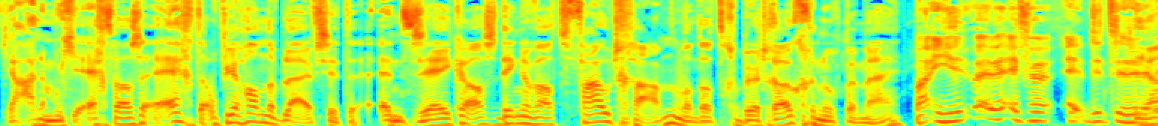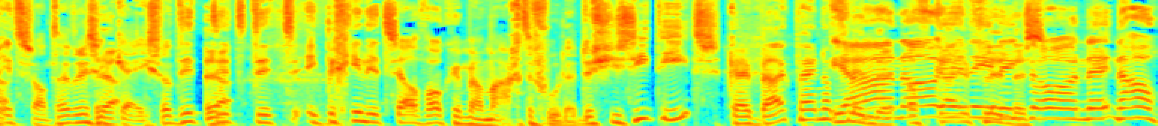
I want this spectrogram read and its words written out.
ja, dan moet je echt wel eens echt op je handen blijven zitten. En zeker als dingen wat fout gaan, want dat gebeurt er ook genoeg bij mij. Maar even, eh, dit is ja. interessant. Hè? Er is een ja. case. Want dit, ja. dit, dit, ik begin dit zelf ook in mijn maag te voelen. Dus je ziet iets. Krijg je buikpijn of ja, vlinder? Nou, of krijg je nee, vlinders? Denkt, oh, nee, nou,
